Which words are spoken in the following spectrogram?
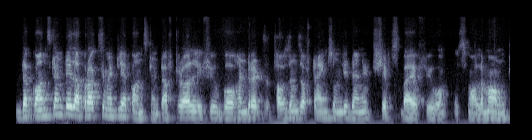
the constant is approximately a constant. After all, if you go hundreds thousands of times, only then it shifts by a few a small amount.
